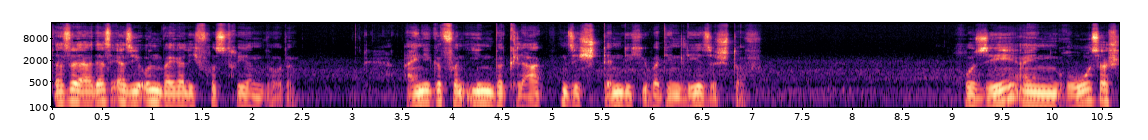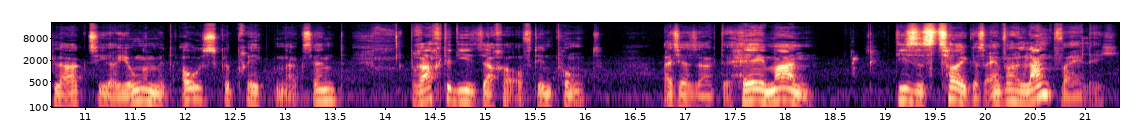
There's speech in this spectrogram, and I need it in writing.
dass er, dass er sie unweigerlich frustrieren würde. Einige von ihnen beklagten sich ständig über den Lesestoff. José, ein großer schlagzieher Junge mit ausgeprägtem Akzent, brachte die Sache auf den Punkt, als er sagte, Hey Mann, dieses Zeug ist einfach langweilig.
